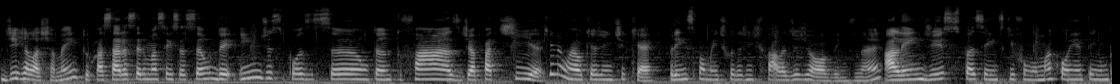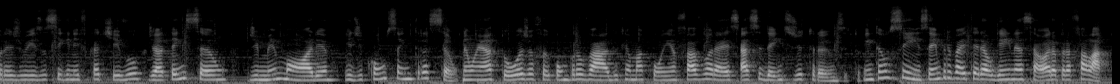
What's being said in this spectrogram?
de relaxamento, passar a ser uma sensação de indisposição, tanto faz, de apatia, que não é o que a gente quer, principalmente quando a gente fala de jovens, né? Além disso, os pacientes que fumam maconha têm um prejuízo significativo de atenção, de memória e de concentração. Não é à toa, já foi comprovado que a maconha favorece acidentes de trânsito. Então, sim, sempre vai ter alguém nessa hora para falar:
